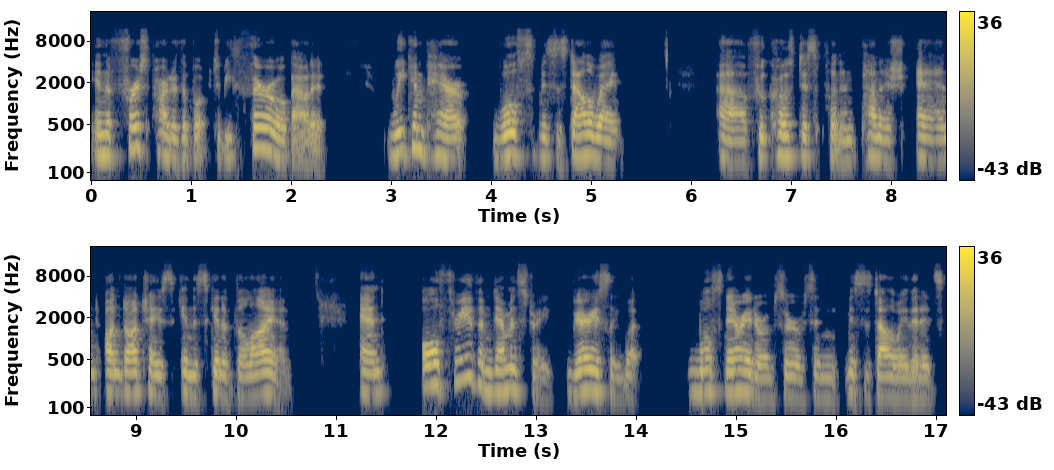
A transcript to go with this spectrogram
in the first part of the book, to be thorough about it, we compare Woolf's Mrs. Dalloway, uh, Foucault's Discipline and Punish, and Ondaatje's In the Skin of the Lion. And all three of them demonstrate variously what Woolf's narrator observes in Mrs. Dalloway that it's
